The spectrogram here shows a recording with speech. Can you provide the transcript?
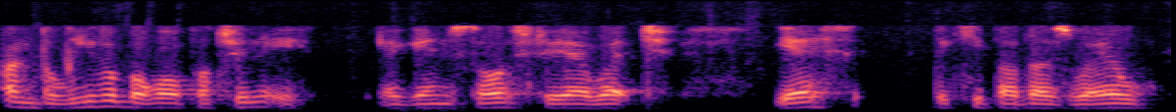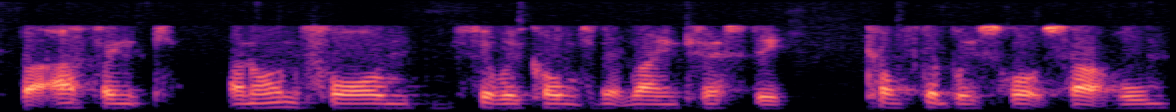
unbelievable opportunity against Austria, which, yes, the keeper does well, but I think an on form, fully confident Ryan Christie comfortably slots that home.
